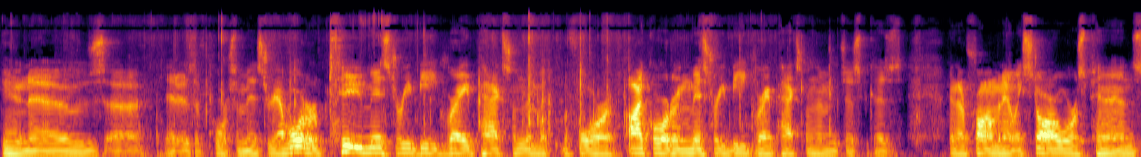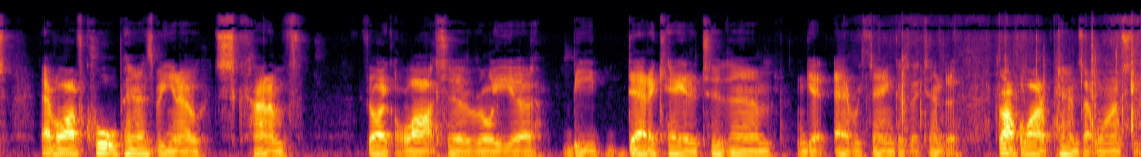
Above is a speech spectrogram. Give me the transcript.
who knows? Uh, that is, of course, a mystery. I've ordered two mystery B grade packs from them before. I like ordering mystery B grade packs from them just because and they're prominently Star Wars pins. They have a lot of cool pins, but, you know, it's kind of feel like a lot to really uh, be dedicated to them and get everything because they tend to drop a lot of pins at once. And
